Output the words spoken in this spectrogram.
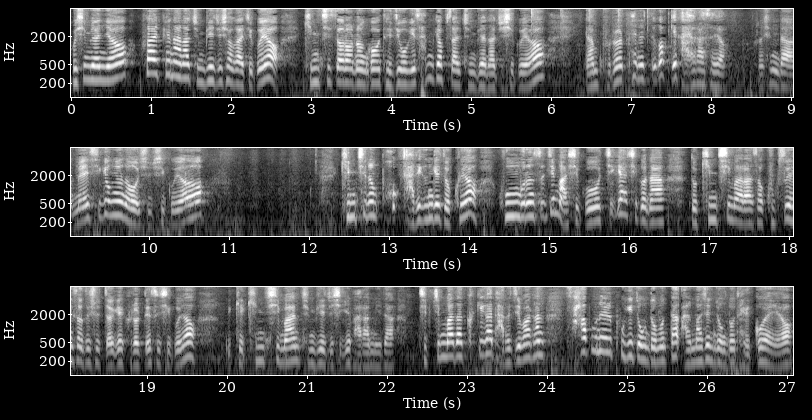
보시면요. 프라이팬 하나 준비해 주셔가지고요. 김치 썰어 놓은 거 돼지고기 삼겹살 준비해 놔 주시고요. 일단 불을 팬을 뜨겁게 가열하세요. 그러신 다음에 식용유 넣어 주시고요. 김치는 폭 잘 익은 게 좋고요. 국물은 쓰지 마시고 찌개 하시거나 또 김치 말아서 국수해서 드실 적에 그럴 때 쓰시고요. 이렇게 김치만 준비해 주시기 바랍니다. 집집마다 크기가 다르지만 한 4분의 1 포기 정도면 딱 알맞은 정도 될 거예요.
